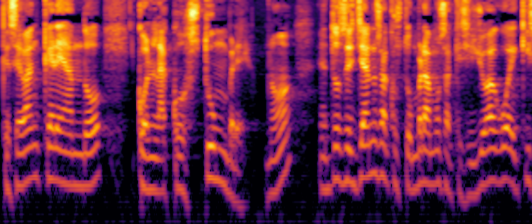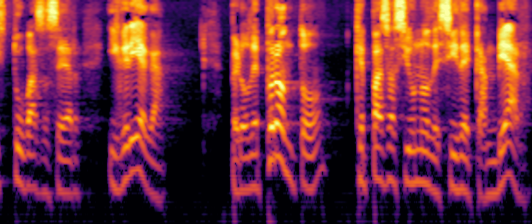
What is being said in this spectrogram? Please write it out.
que se van creando con la costumbre, ¿no? Entonces ya nos acostumbramos a que si yo hago X, tú vas a hacer Y. Pero de pronto, ¿qué pasa si uno decide cambiar?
